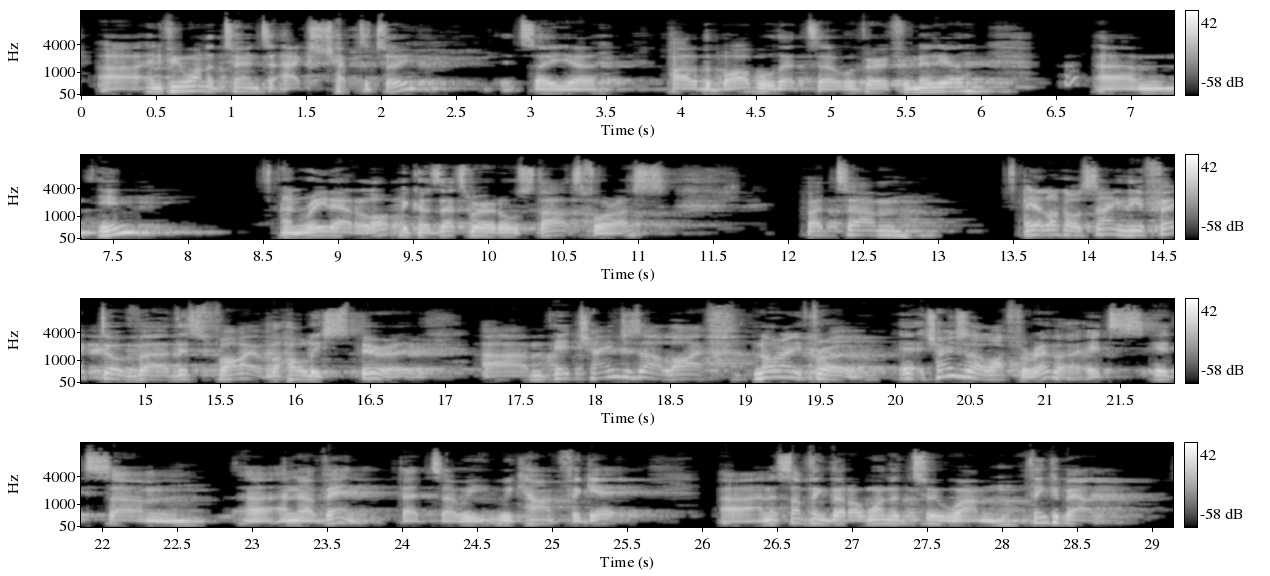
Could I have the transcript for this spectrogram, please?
Uh, and if you want to turn to Acts chapter 2, it's a uh, part of the Bible that uh, we're very familiar um, in and read out a lot because that's where it all starts for us. But um, yeah, like I was saying, the effect of uh, this fire of the Holy Spirit, um, it changes our life not only for a, it changes our life forever. It's it's um, uh, an event that uh, we we can't forget, uh, and it's something that I wanted to um, think about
